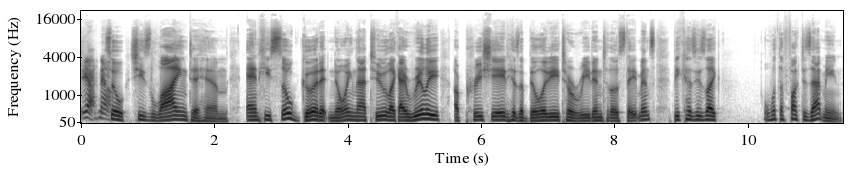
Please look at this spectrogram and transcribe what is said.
yeah, no. So she's lying to him. And he's so good at knowing that too. Like, I really appreciate his ability to read into those statements because he's like, well, What the fuck does that mean?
